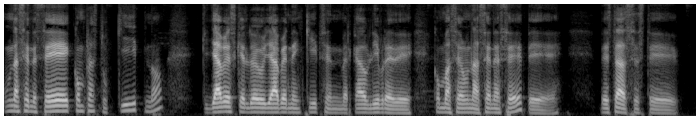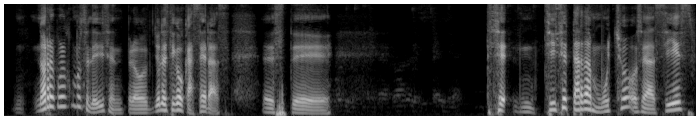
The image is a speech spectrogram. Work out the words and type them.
una CNC, compras tu kit, ¿no? Que ya ves que luego ya venden kits en Mercado Libre de cómo hacer una CNC, de, de estas, este, no recuerdo cómo se le dicen, pero yo les digo caseras. Este, sí se tarda mucho, o sea, sí es,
